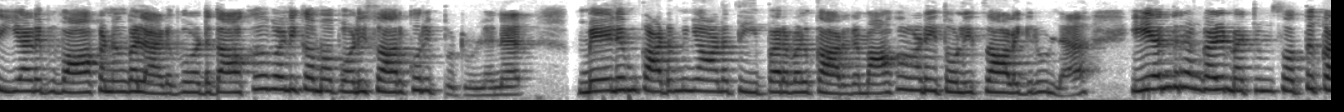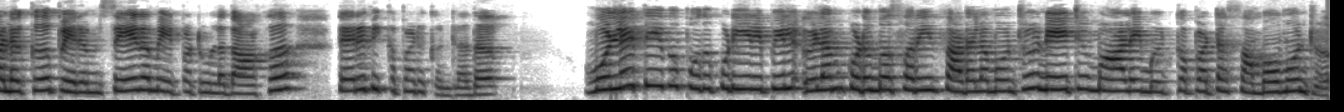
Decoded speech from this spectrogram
தீயணைப்பு வாகனங்கள் அனுப்பப்பட்டதாக வலிகம போலீசார் குறிப்பிட்டுள்ளனர். மேலும் கடுமையான தீப்பரவல் காரணமாக ஆடை தொழிற்சாலையில் உள்ள இயந்திரங்கள் மற்றும் சொத்துக்களுக்கு பெரும் சேதம் ஏற்பட்டுள்ளதாக தெரிவிக்கப்படுகின்றது. முல்லைத்தீவு புதுக்குடியிருப்பில் இளம் குடும்பஸ்தரின் சடலம் ஒன்று நேற்று மாலை மீட்கப்பட்ட சம்பவம் ஒன்று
